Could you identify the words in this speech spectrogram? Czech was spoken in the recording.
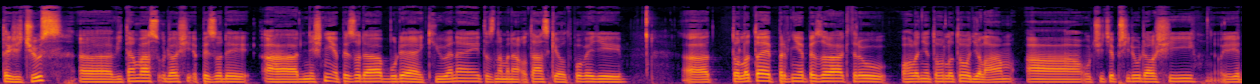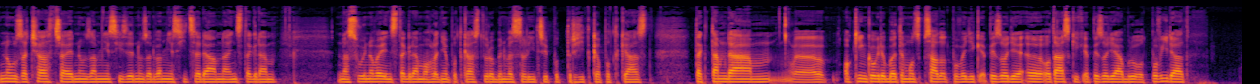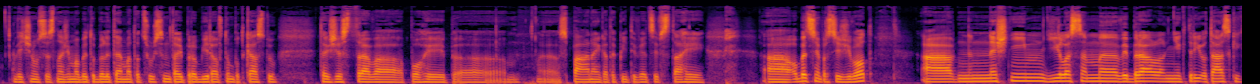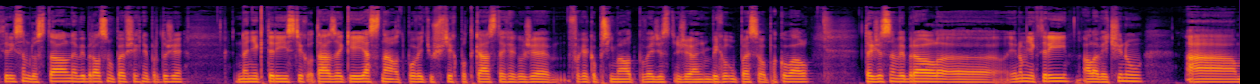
Takže čus, uh, vítám vás u další epizody a dnešní epizoda bude Q&A, to znamená otázky a odpovědi. Uh, Tohle je první epizoda, kterou ohledně tohohle toho dělám a určitě přijdou další, jednou za čas, třeba jednou za měsíc, jednou za dva měsíce dám na Instagram, na svůj nový Instagram ohledně podcastu Robin Veselý 3 podtržítka podcast, tak tam dám uh, okýnko, kde budete moct psát odpovědi k epizodě, uh, otázky k epizodě a budu odpovídat. Většinou se snažím, aby to byly témata, co už jsem tady probíral v tom podcastu, takže strava, pohyb, uh, spánek a takové ty věci, vztahy a obecně prostě život. A v dnešním díle jsem vybral některé otázky, které jsem dostal, nevybral jsem úplně všechny, protože uh, na některý z těch otázek je jasná odpověď už v těch podcastech, jakože fakt jako přímá odpověď, že, že bych ho úplně se opakoval. Takže jsem vybral uh, jenom některý, ale většinu a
